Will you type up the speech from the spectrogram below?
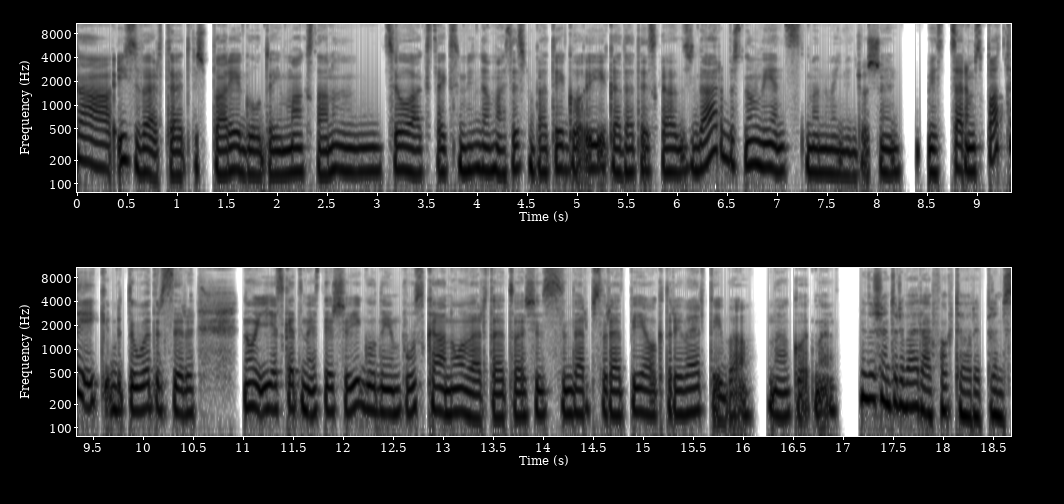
kā izvērtēt vispār ieguldījumu mākslā? Nu, cilvēks, teiksim, izdomājis, es gribētu iegādāties kādus darbus. Nu, viens man viņa droši vien, cerams, patīk, bet otrs ir, nu, ja skatāmies tieši šo ieguldījumu pusi, kā novērtēt, vai šis darbs varētu pieaugt arī vērtībā nākotnē. Nu, Dažiem tur ir vairāk faktori. Pirms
